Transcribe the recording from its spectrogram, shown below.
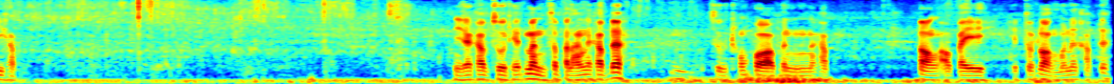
ดีครับ นี่นะครับสูตรเฮ็ดมันสับปะหลังนะครับเด้ออืมสูตรของพ่อเพิ่นนะครับ ลองเอาไปเฮ็ดทดลองมือนะครับเด้อ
